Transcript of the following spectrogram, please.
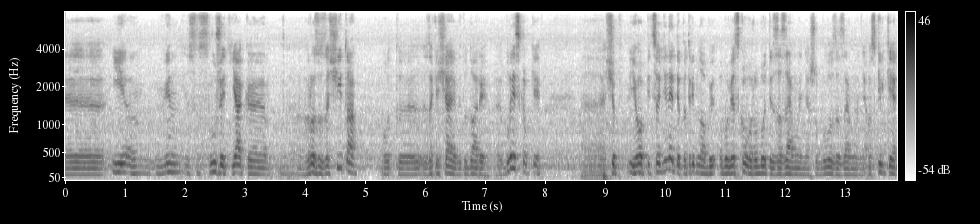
Е, І е, він служить як грозозащита, от, захищає від удари блискавки. Щоб його підсоединити, потрібно обов'язково робити заземлення, щоб було заземлення, оскільки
